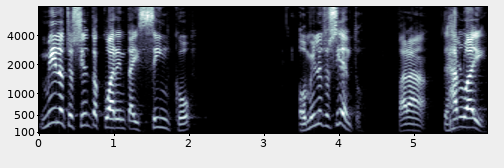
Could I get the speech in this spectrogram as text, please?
1.845 o 1.800 para dejarlo ahí,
